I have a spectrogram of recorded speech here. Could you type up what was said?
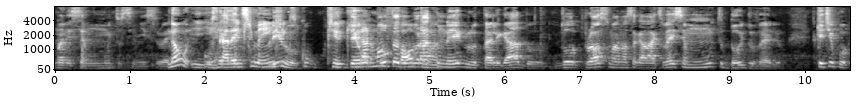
Mano, isso é muito sinistro, velho. Não, e Os caras recentemente descobriram desco- ti- Tem uma puta foto, do buraco mano. negro, tá ligado? Do próximo à nossa galáxia. Velho, isso é muito doido, velho. Porque, tipo,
